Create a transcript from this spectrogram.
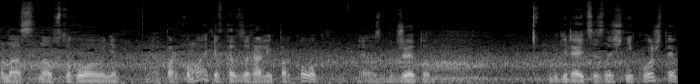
в нас на обслуговування паркоматів та взагалі парковок е, з бюджету виділяються значні кошти.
